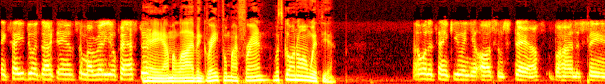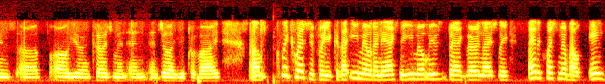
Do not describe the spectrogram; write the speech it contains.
Thanks. How you doing, Dr. Anderson, my radio pastor? Hey, I'm alive and grateful, my friend. What's going on with you? I want to thank you and your awesome staff behind the scenes uh, for all your encouragement and, and joy you provide. Um, quick question for you, because I emailed and they actually emailed me back very nicely. I had a question about age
